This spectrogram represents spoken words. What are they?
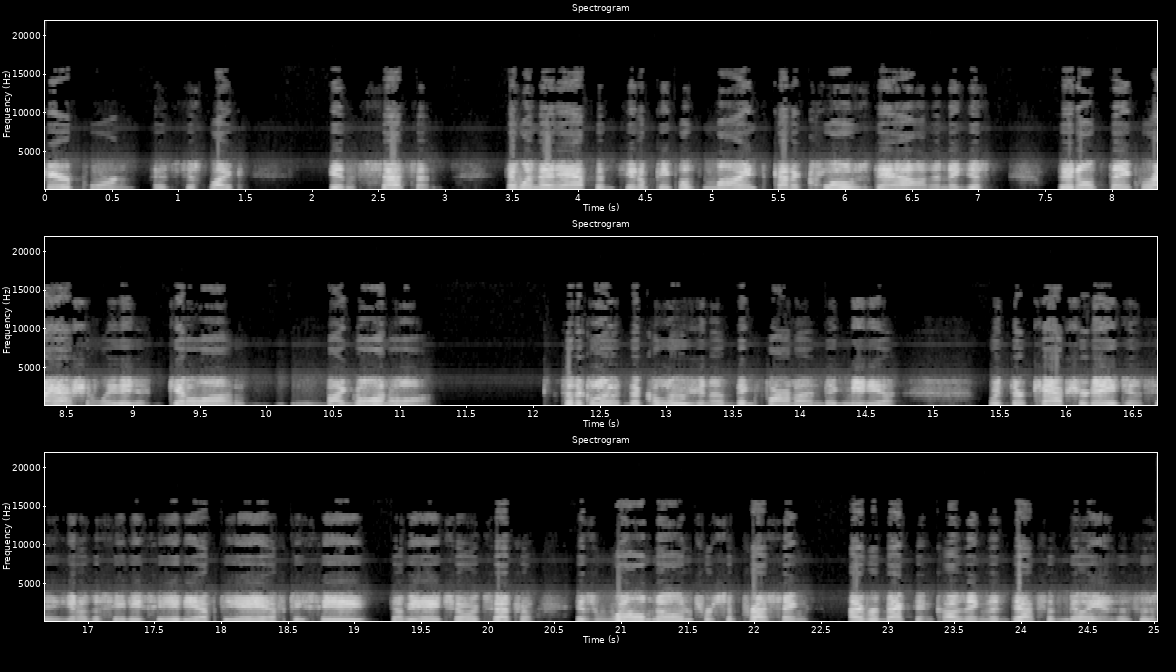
fear porn is just like incessant. And when that happens, you know, people's minds kind of close down and they just they don't think rationally. They just get along by going along. So the collu- the collusion of big pharma and big media with their captured agencies, you know, the CDC, the FDA, FTC, WHO, etc., is well known for suppressing ivermectin, causing the deaths of millions. This is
